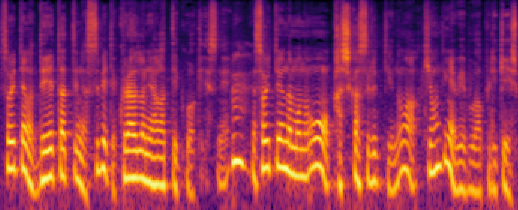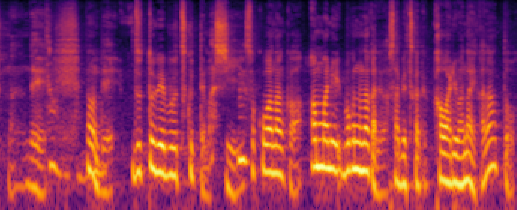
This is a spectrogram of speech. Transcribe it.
そういったようなデータっていうのは全てクラウドに上がっていくわけですね。うん、そういったようなものを可視化するっていうのは、基本的にはウェブアプリケーションなので、なので、ずっとウェブ作ってますし、うん、そこはなんか、あんまり僕の中では差別化と変わりはないかなと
